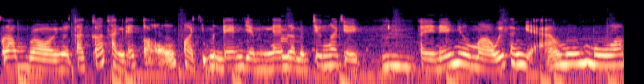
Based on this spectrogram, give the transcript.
lông rồi người ta kết thành cái tổ mà chỉ mình đem về mình ngâm là mình trưng á chị Ừ. thì nếu như mà quý khán giả muốn mua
